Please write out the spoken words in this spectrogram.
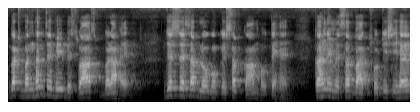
गठबंधन से भी विश्वास बड़ा है, जिससे सब लोगों के सब काम होते हैं। कहने में सब बात छोटी सी है,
